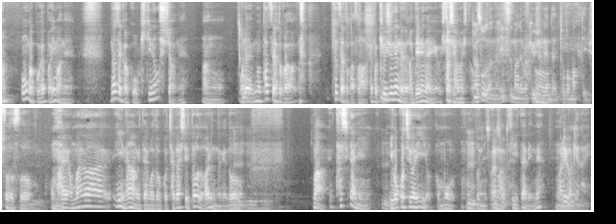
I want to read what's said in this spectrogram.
音楽をやっぱ今ねなぜかこう聞き直しちゃうね。あの俺もう達也とか達也とかさやっぱ90年代だから出れない人じゃんあの人。あそうだね。いつまでも90年代にとどまっている。人そうそう、ん。お前お前はいいなみたいなことをこう茶化して言ったことがあるんだけど、うんうんまあ確かに居心地はいいよと思う、本当に、うんそりゃそうだよ。今聞いたりね、うん。悪いわけいない、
